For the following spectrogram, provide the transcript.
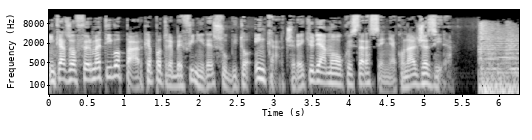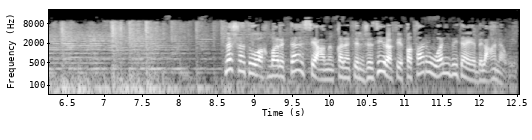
In caso affermativo Park potrebbe finire subito in carcere. Chiudiamo questa rassegna con Al Jazeera. نشرة أخبار التاسعة من قناة الجزيرة في قطر والبداية بالعناوين.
